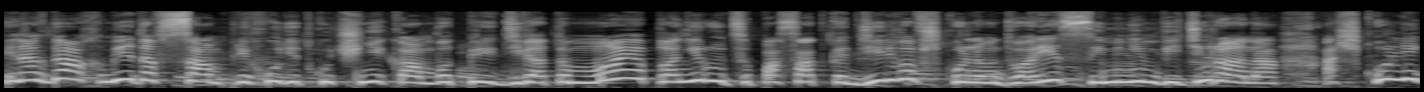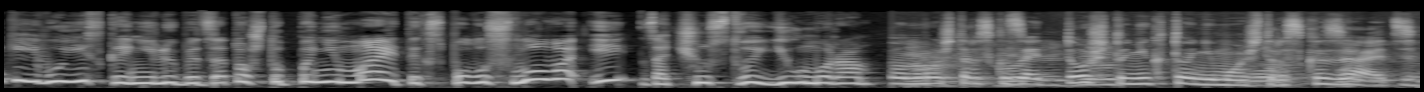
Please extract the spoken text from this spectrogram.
Иногда Ахмедов сам приходит к ученикам. Вот перед 9 мая планируется посадка дерева в школьном дворе с именем ветерана. А школьники его искренне любят за то, что понимает их с полуслова и за чувство юмора. Он может рассказать то, что никто не может рассказать.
